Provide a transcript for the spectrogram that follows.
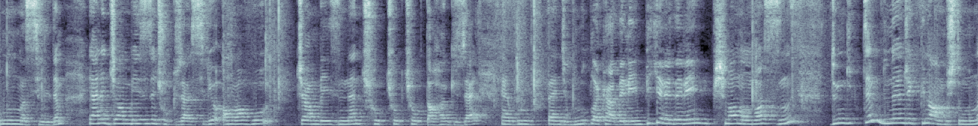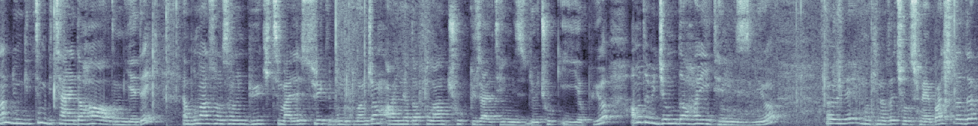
bununla sildim. Yani cam bezi de çok güzel siliyor ama bu cam bezinden çok çok çok daha güzel. Yani bunu bence mutlaka deneyin. Bir kere deneyin pişman olmazsınız. Dün gittim. Dün önceki gün almıştım bundan. Dün gittim bir tane daha aldım yedek. Yani bundan sonra sanırım büyük ihtimalle sürekli bunu kullanacağım. Aynada falan çok güzel temizliyor. Çok iyi yapıyor. Ama tabii camı daha iyi temizliyor. Öyle makinede çalışmaya başladı.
